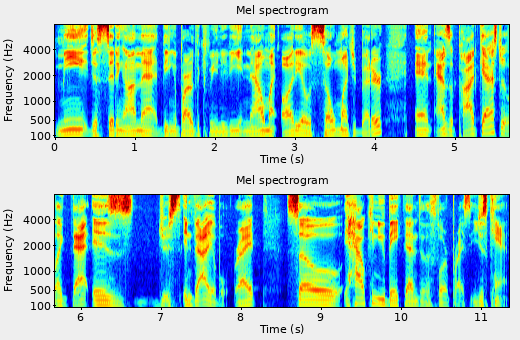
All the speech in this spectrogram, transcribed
me just sitting on that, being a part of the community, now my audio is so much better. And as a podcaster, like that is just invaluable, right? So, how can you bake that into the floor price? You just can't.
